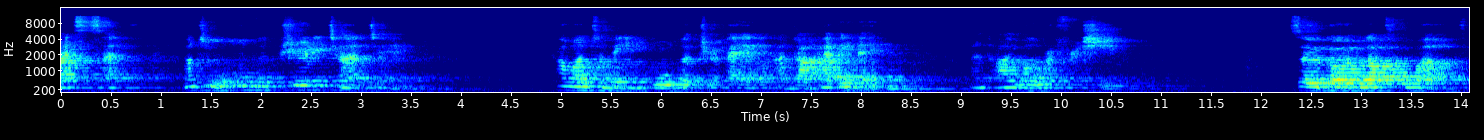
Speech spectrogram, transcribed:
Christ saith unto all that truly turn to him. Come unto me, all that travail and are heavy laden, and I will refresh you. So God loved the world,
